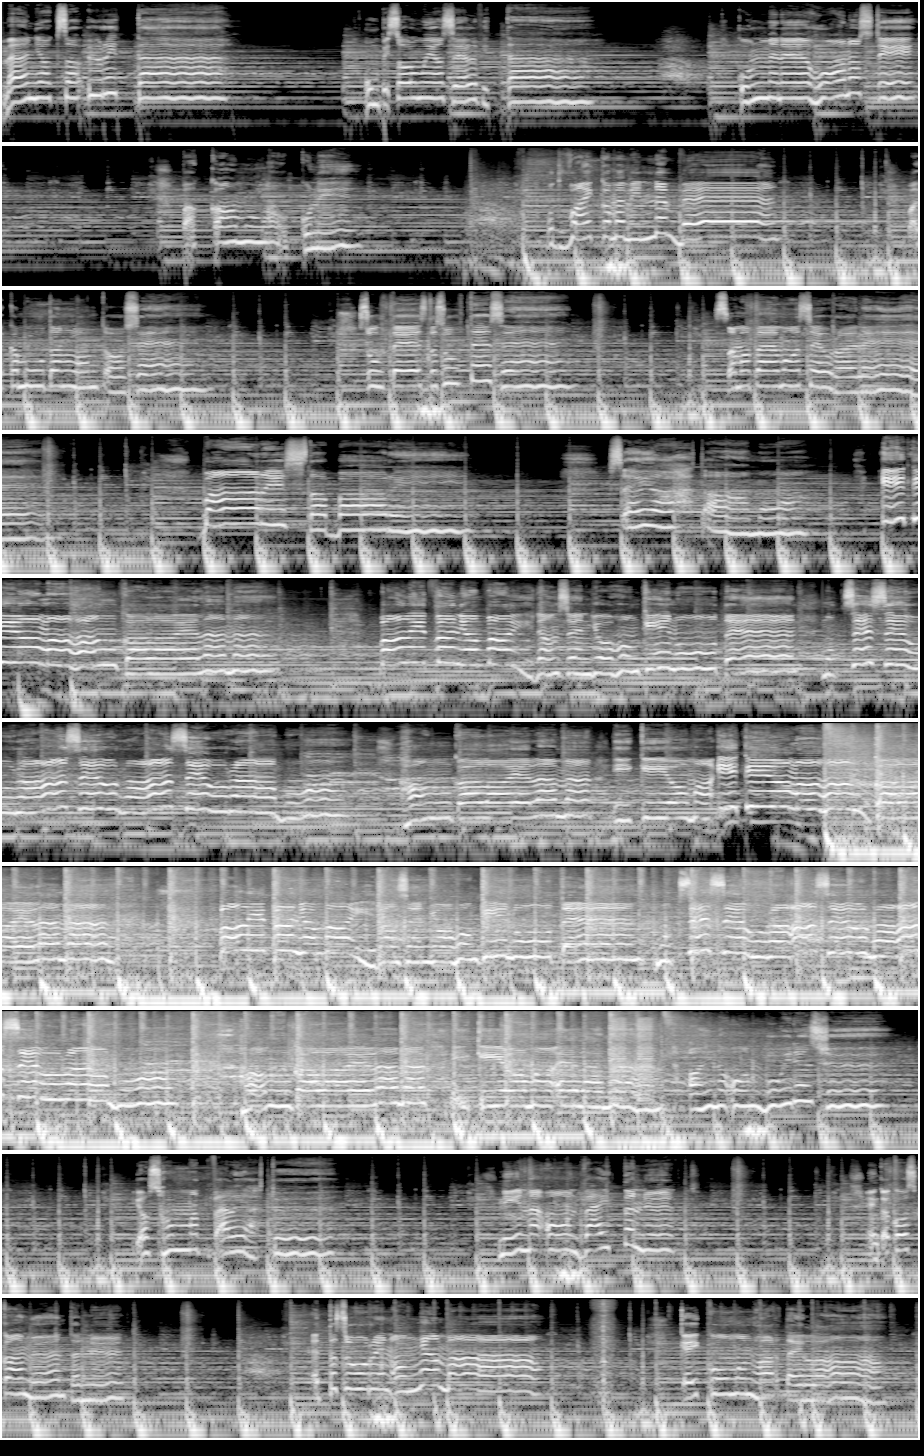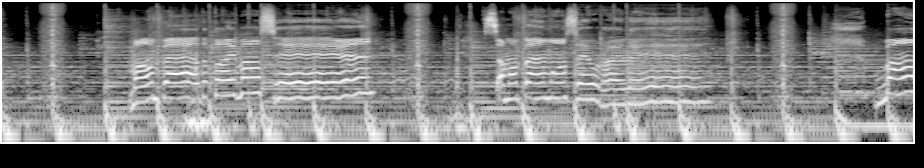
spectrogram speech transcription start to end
Mä en jaksa yrittää umpisolmuja selvittää. Kun menee huonosti, pakkaa mun laukkuni. Mut vaikka mä minne meen, vaikka muutan Lontooseen, suhteesta suhteeseen, sama pää mua seurailee. Baarista baariin, se jahtaa mua. Ikioma hankala elämä, valitan ja vaihdan sen johonkin uuteen. Mut se seuraa, seuraa, seuraa mua. Hankala elämä, ikioma, ikioma jos hommat väljähtyy. Niin mä oon väittänyt, enkä koskaan myöntänyt, että suurin ongelma keikkuu mun harteilla. Maan päältä taivaaseen, sama pää mua seurailee. Baariin.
